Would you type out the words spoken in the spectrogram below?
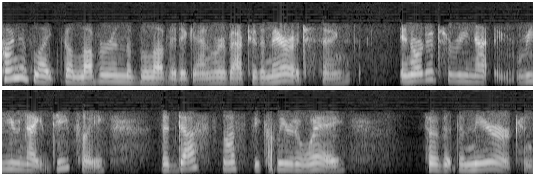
kind of like the lover and the beloved again. We're back to the marriage thing. In order to reunite, deeply, the dust must be cleared away so that the mirror can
